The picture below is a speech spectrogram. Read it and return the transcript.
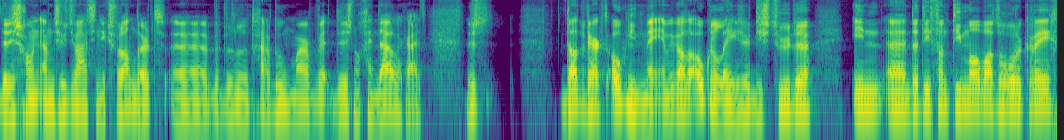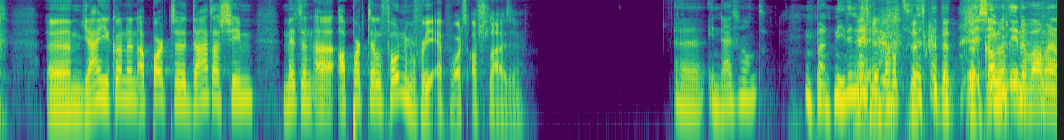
er is gewoon aan de situatie niks veranderd. We willen het graag doen, maar er is nog geen duidelijkheid. Dus dat werkt ook niet mee. En we hadden ook een lezer die stuurde in dat hij van T-Mobile te horen kreeg... ehm, ja, je kan een apart datasim met een apart telefoonnummer voor je Apple Watch afsluiten. In Duitsland, maar niet in Nederland. Dat, dat, dat, Er is kan- iemand in de war met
